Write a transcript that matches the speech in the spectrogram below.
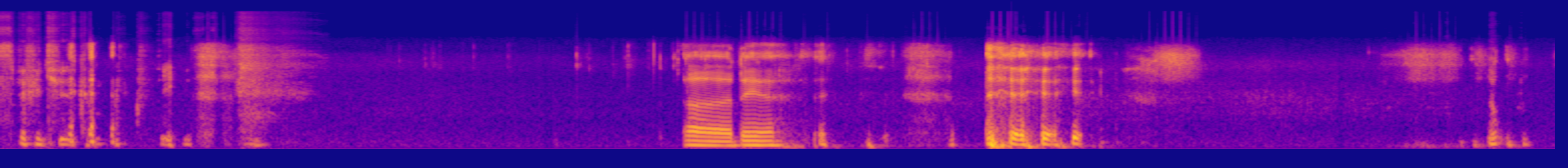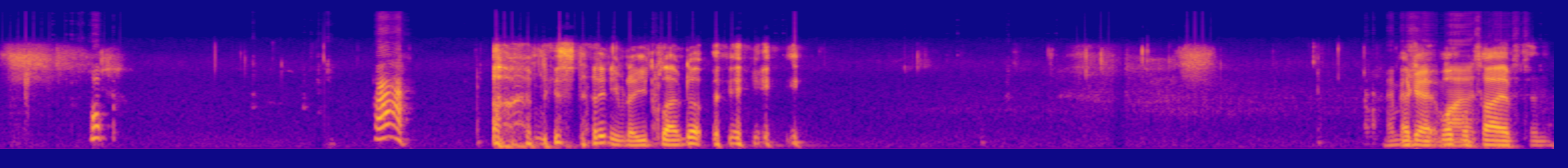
Spiffy Chew's come confused. oh dear. nope. Whoop. Ah! I missed. I didn't even know you'd climbed up. Maybe I should okay, one more time, and,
